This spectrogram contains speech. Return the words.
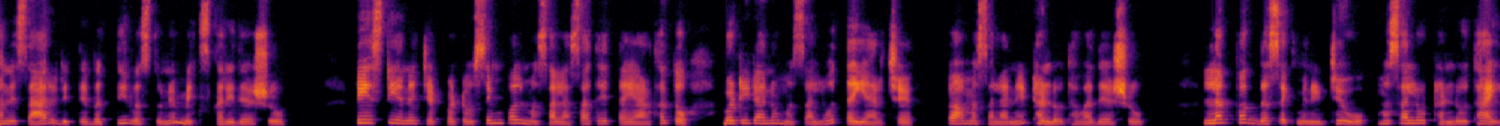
અને સારી રીતે બધી વસ્તુને મિક્સ કરી દેશું. ટેસ્ટી અને ચટપટો સિમ્પલ મસાલા સાથે તૈયાર થતો બટેટાનો મસાલો તૈયાર છે. તો આ મસાલાને ઠંડો થવા દેશું. લગભગ દસેક મિનિટ જેવો મસાલો ઠંડો થાય,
